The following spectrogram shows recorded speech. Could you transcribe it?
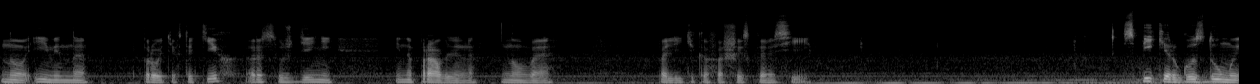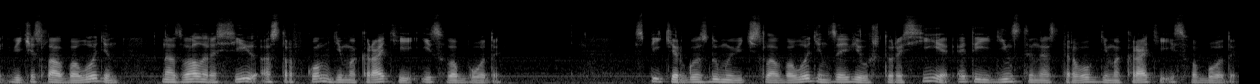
Но именно против таких рассуждений и направлена новая политика фашистской России. Спикер Госдумы Вячеслав Володин назвал Россию островком демократии и свободы. Спикер Госдумы Вячеслав Володин заявил, что Россия – это единственный островок демократии и свободы.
